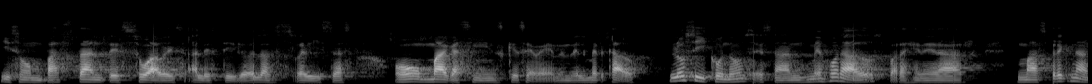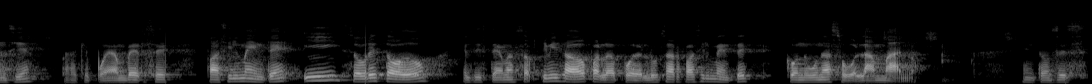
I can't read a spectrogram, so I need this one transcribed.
y son bastante suaves al estilo de las revistas o magazines que se ven en el mercado. Los iconos están mejorados para generar más pregnancia, para que puedan verse fácilmente y sobre todo el sistema está optimizado para poderlo usar fácilmente con una sola mano. Entonces,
